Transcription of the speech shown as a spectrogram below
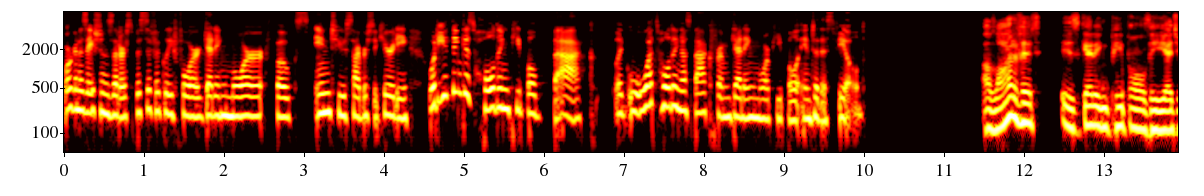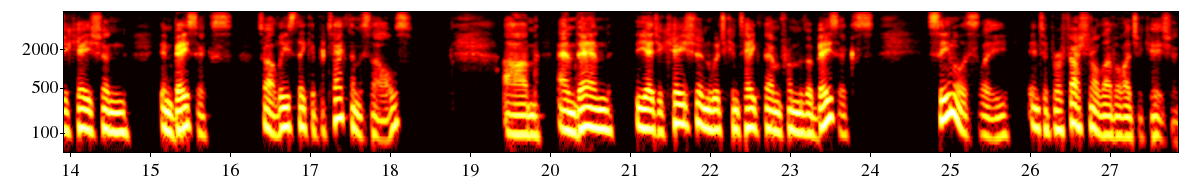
organizations that are specifically for getting more folks into cybersecurity, what do you think is holding people back? Like, what's holding us back from getting more people into this field? A lot of it is getting people the education in basics so at least they could protect themselves. Um, and then the education, which can take them from the basics seamlessly into professional level education.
